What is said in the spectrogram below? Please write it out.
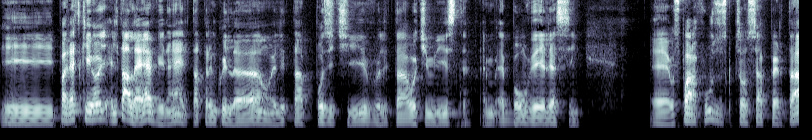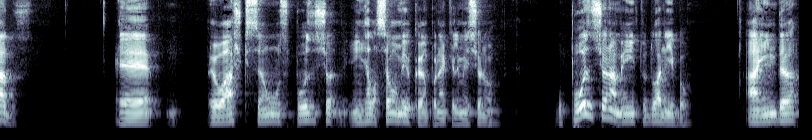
E parece que hoje ele tá leve, né? Ele tá tranquilão, ele tá positivo, ele tá otimista. É, é bom ver ele assim. É, os parafusos que precisam ser apertados, é, eu acho que são os posicionamentos. Em relação ao meio-campo, né? Que ele mencionou. O posicionamento do Aníbal ainda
